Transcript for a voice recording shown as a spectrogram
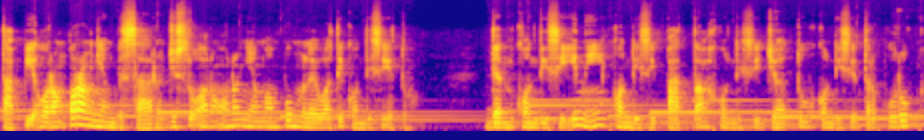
Tapi orang-orang yang besar justru orang-orang yang mampu melewati kondisi itu. Dan kondisi ini, kondisi patah, kondisi jatuh, kondisi terpuruk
